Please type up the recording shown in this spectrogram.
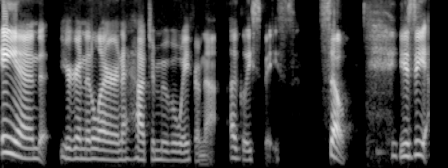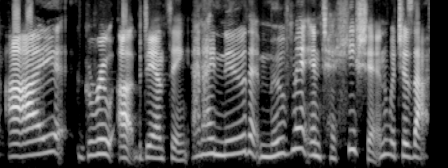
And you're going to learn how to move away from that ugly space. So, you see, I grew up dancing and I knew that movement in Tahitian, which is that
